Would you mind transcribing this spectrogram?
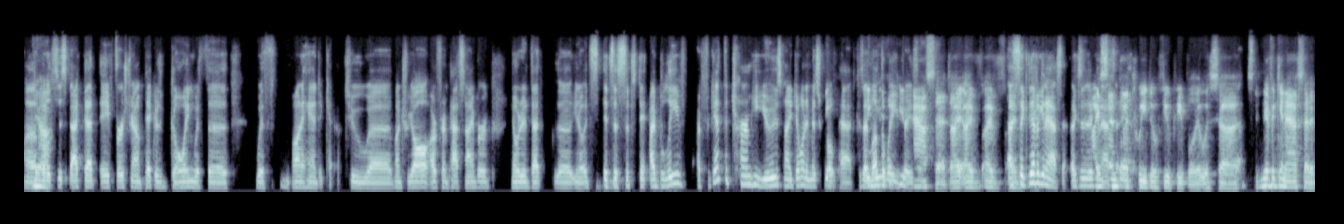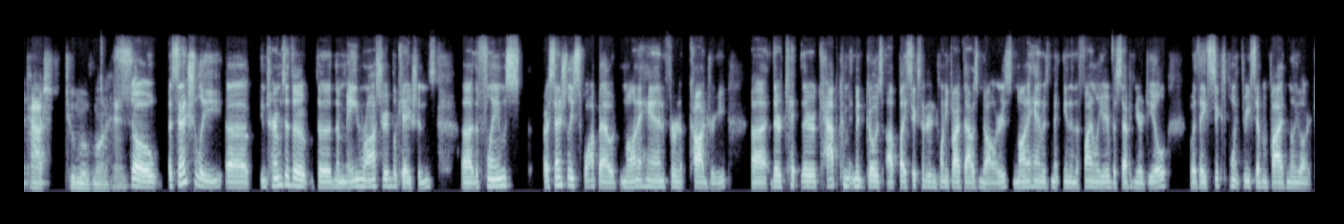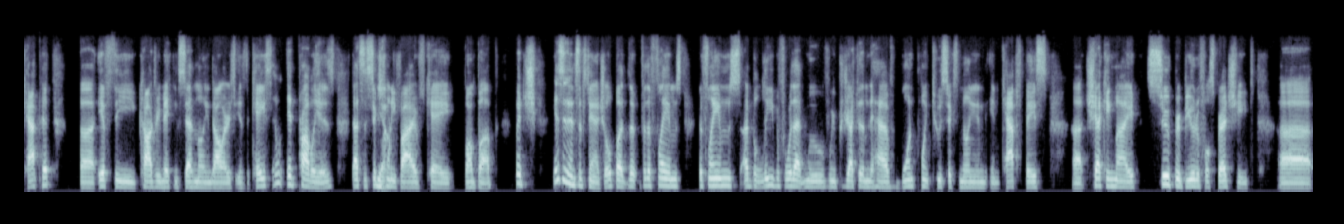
yeah. both suspect that a first round pick is going with the with Monahan to to uh, Montreal. Our friend Pat Steinberg noted that uh, you know it's it's a substantial. I believe I forget the term he used, and I don't want to misquote Pat because I love the way he phrased asset. it. I, have I've a I've, significant asset. A significant I sent that tweet to a few people. It was uh, yeah. significant asset attached to move Monahan. So essentially, uh, in terms of the the the main roster implications, uh, the Flames essentially swap out Monahan for Kadri. Uh, their t- their cap commitment goes up by six hundred twenty five thousand dollars. Monahan was in, in the final year of a seven year deal with a six point three seven five million dollar cap hit. Uh, if the Kadri making seven million dollars is the case, it probably is. That's a six twenty five k bump up, which isn't insubstantial. But the, for the Flames, the Flames, I believe before that move, we projected them to have one point two six million in cap space. Uh, checking my super beautiful spreadsheet, uh,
